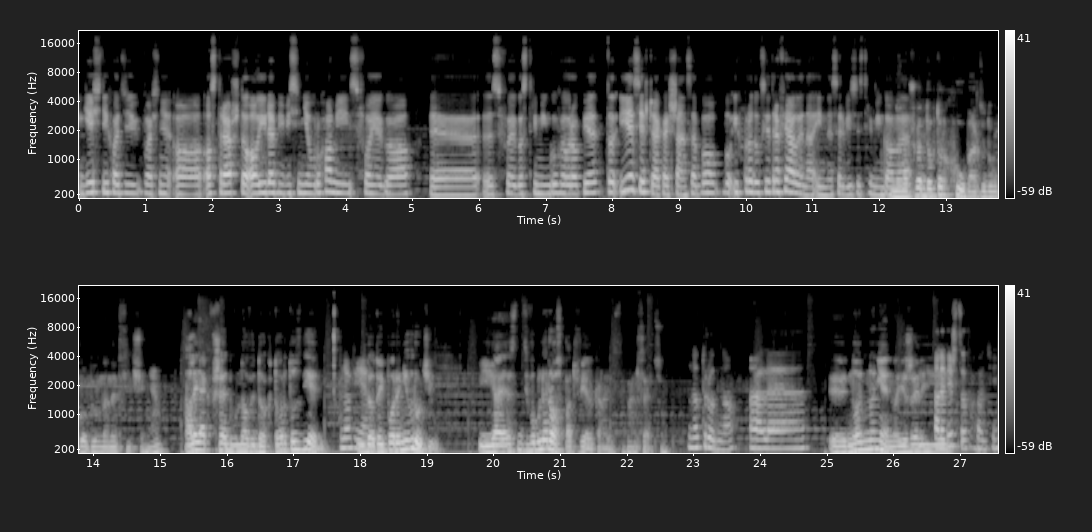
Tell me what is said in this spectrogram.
Jeśli chodzi właśnie o, o Straż, to o ile BBC nie uruchomi swojego, swojego streamingu w Europie, to jest jeszcze jakaś szansa, bo, bo ich produkcje trafiały na inne serwisy streamingowe. No na przykład Doktor Who bardzo długo był na Netflixie, nie? Ale jak wszedł nowy doktor, to zdjęli. No I wiem. do tej pory nie wrócił. I ja jest w ogóle rozpacz wielka jest w moim sercu. No trudno, ale. Y, No, no nie, no jeżeli... Ale wiesz co wchodzi?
